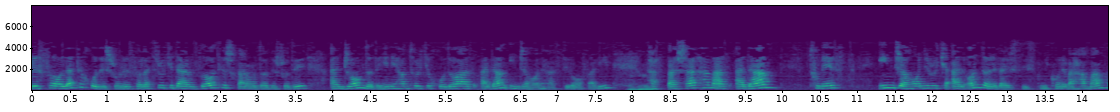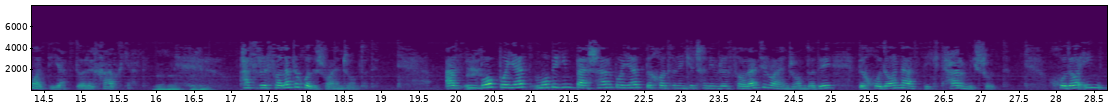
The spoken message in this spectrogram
رسالت خودش رو رسالتی رو که در ذاتش قرار داده شده انجام داده. یعنی همطور که خدا از عدم این جهان هستی رو آفرید پس بشر هم از عدم تونست این جهانی رو که الان داره در زیست می‌کنه و همه هم مادیت داره خلق کرده. پس رسالت خودش رو انجام داده. از این باب باید ما بگیم بشر باید به خاطر اینکه چنین رسالتی رو انجام داده به خدا نزدیکتر می‌شد. خدا این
